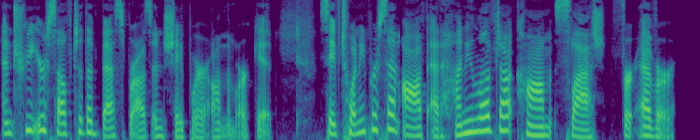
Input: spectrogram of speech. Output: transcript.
and treat yourself to the best bras and shapewear on the market. Save 20% off at honeylove.com slash forever.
